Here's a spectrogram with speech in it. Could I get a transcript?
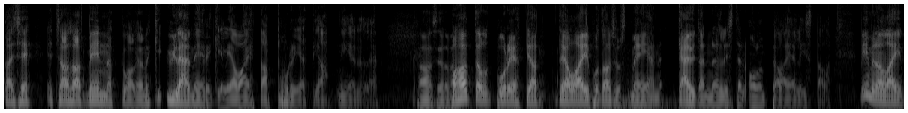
tai se, että sä osaat mennä tuolla jonnekin ylämerkille ja vaihtaa purjet ja niin edelleen. Ah, selvä. Pahoittelut purjehtijat, teidän laji putosi just meidän käytännöllisten olympialajien listalla. Viimeinen laji,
